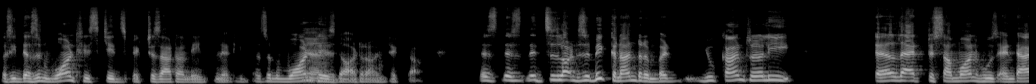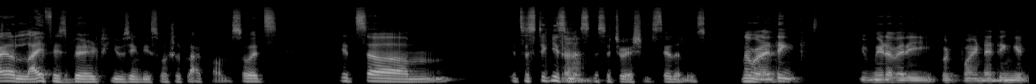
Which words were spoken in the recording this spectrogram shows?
because he doesn't want his kids pictures out on the internet he doesn't want Yeah. his daughter on tiktok there's, there's it's a lot there's a big conundrum but you can't really tell that to someone whose entire life is built using these social platforms so it's it's um it's a sticky Yeah. situation to say the least No, but I think you made a very good point. I think it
